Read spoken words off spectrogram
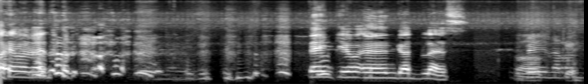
ay mga idol. Thank you and God bless. Ron.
